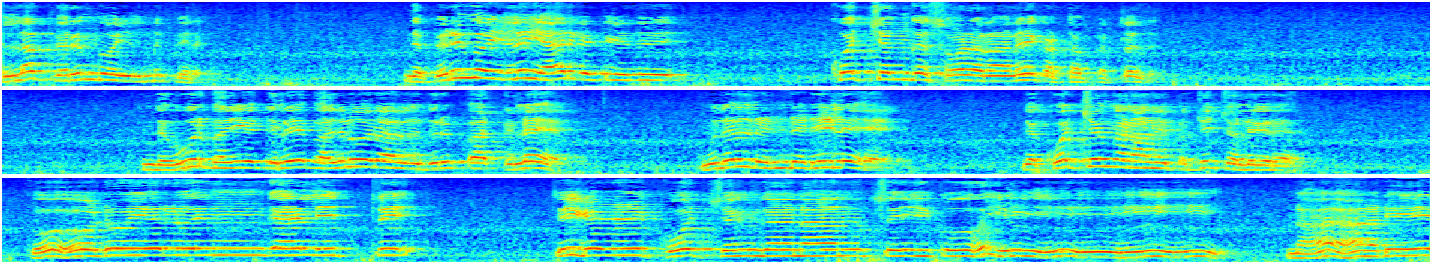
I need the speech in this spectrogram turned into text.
எல்லாம் பெருங்கோயில்னு பேர். இந்த பெருங்கோயில்ல யார் கட்டியது? கோச்சங்க சோழனாலே கட்டப்பட்டது இந்த ஊர் பதிகத்திலே பதினோராவது திருப்பாட்டிலே முதல் ரெண்டு அடியிலே இந்த கோச்சங்கனானை பற்றி சொல்லுகிறார். கோடுயர் வெங்கலிற்று திகழ் கோச்சங்கனான் செய் கோயில் நாடிய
